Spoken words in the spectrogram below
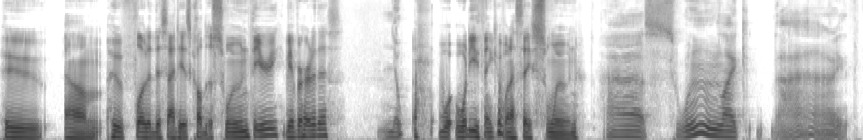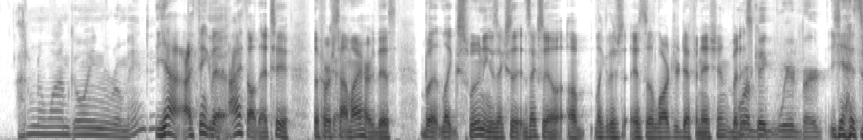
who um, who floated this idea. It's called the swoon theory. Have you ever heard of this? Nope. What, what do you think of when I say swoon? Uh, swoon, like, I, I don't know why I'm going romantic. Yeah, I think that Yeah. I thought that too the first Okay. time I heard this. But like swooning is actually it's actually a, a like there's it's a larger definition, but Or it's a big weird bird. yeah it's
